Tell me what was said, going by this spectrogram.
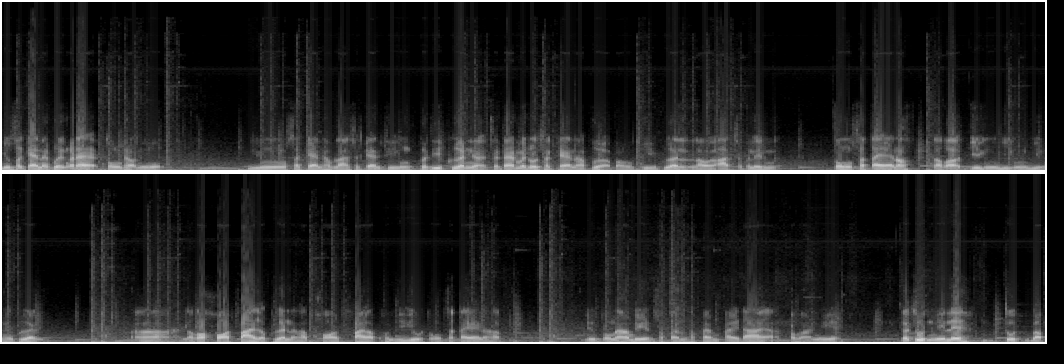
ยิงสแกนให้เพื่อนก็ได้ ตรงแถวนี้ ยิงสแกนทำลายสแกนทิ้ง เพื่อที่เพื่อนเนี่ยจะได้ไม่โดนสแกนนะเผื่อบางทีเพื่อนเราอาจจะไปเล่นตรงสแตนเนาะแล้วก็ยิงยิงยิงให้เพื่อน อ่า แล้วก็คอร์สไฟกับเพื่อนนะครับ คอร์สไฟกับคนที่อยู่ตรงสแตนนะครับอยู่ตรงหน้าเบนสแปมสแปมไปได้อะประมาณนี้ แล้วจุดนี้เลย จุดแบบ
